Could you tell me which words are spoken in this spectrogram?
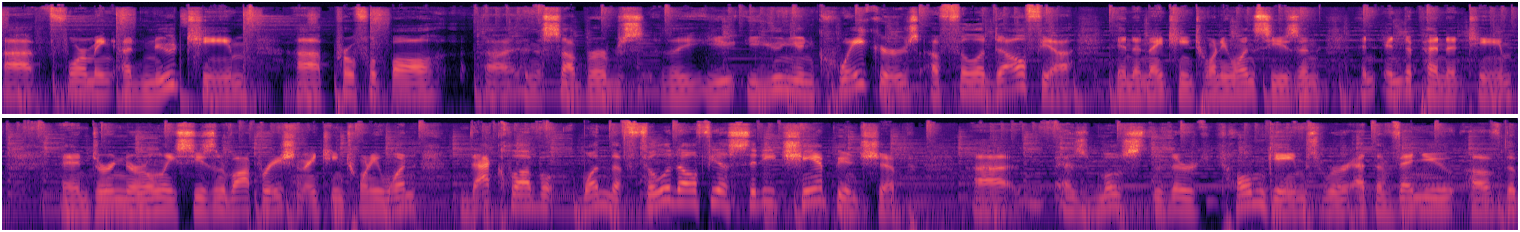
uh, forming a new team, uh, Pro Football uh, in the suburbs, the U- Union Quakers of Philadelphia in the 1921 season, an independent team. And during their only season of operation, 1921, that club won the Philadelphia City Championship. Uh, as most of their home games were at the venue of the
